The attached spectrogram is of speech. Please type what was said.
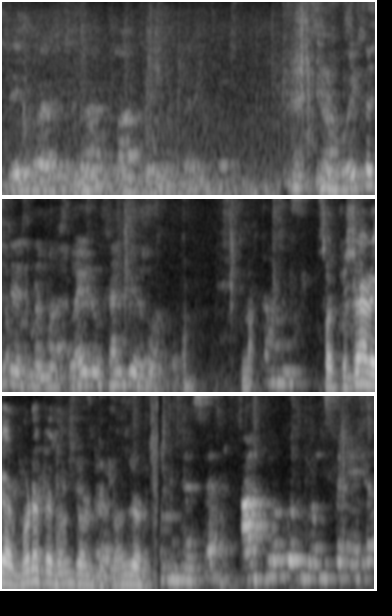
శ్రీను గారు ఇచ్చిన క్లాత్ ఏంటంటే వయసు వచ్చేసిందమ్మా స్లైడ్ కన్ఫ్యూజ్ సార్ కృష్ణారెడ్డి గారు మూడో పేజ్ ఉంది చూడండి ఇట్లా ఉంది చూడండి. ఉంటుంది Atmakur municipal area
